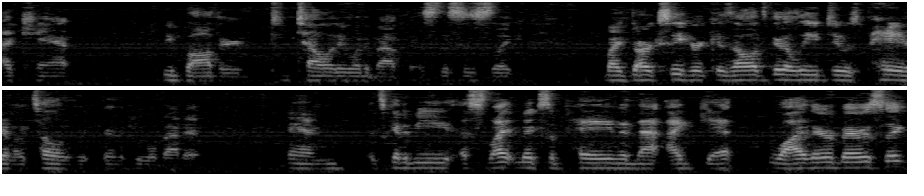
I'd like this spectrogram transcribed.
I can't be bothered to tell anyone about this. This is like my dark secret because all it's going to lead to is pain if I tell other people about it. And it's going to be a slight mix of pain and that I get why they're embarrassing,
